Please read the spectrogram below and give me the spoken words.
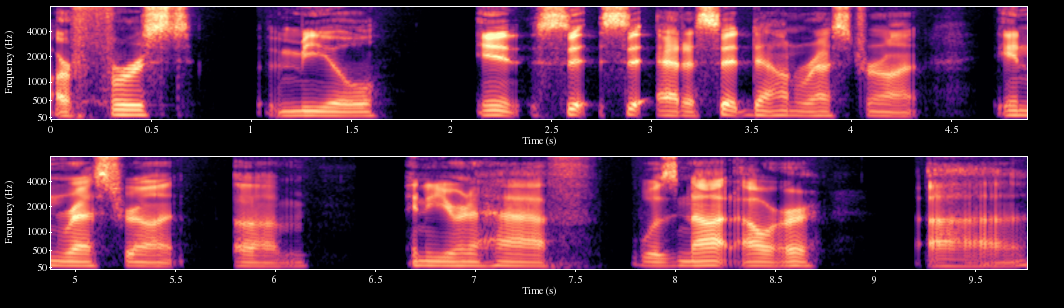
our first meal in sit, sit at a sit down restaurant in restaurant um in a year and a half was not our uh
